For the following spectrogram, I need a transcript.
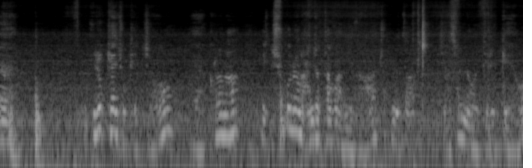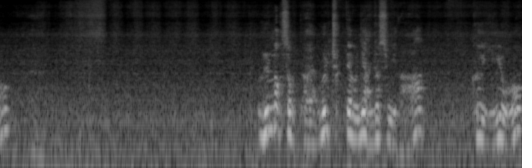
예. 이렇게 좋겠죠. 예, 그러나 이 축구는 안 좋다고 합니다. 조금 이따 제가 설명을 드릴게요. 예. 을목석, 아, 을축 때문이 안 좋습니다. 그 이유,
